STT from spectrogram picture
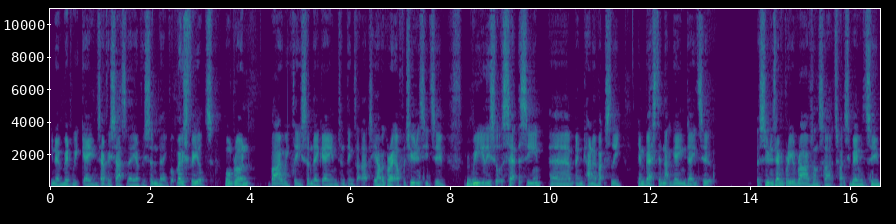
you know midweek games every Saturday, every Sunday, but most fields will run bi-weekly Sunday games and things like that. So you have a great opportunity to mm-hmm. really sort of set the scene um, and kind of actually invest in that game day to as soon as everybody arrives on site to actually be able to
